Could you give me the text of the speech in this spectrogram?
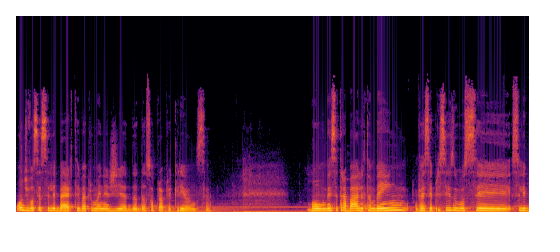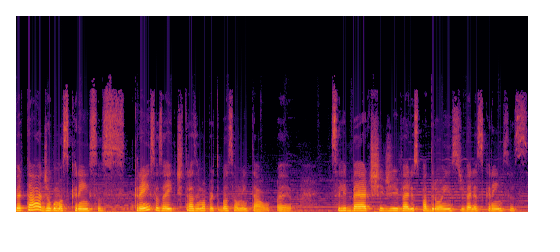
onde você se liberta e vai para uma energia da, da sua própria criança. Bom, nesse trabalho também vai ser preciso você se libertar de algumas crenças, crenças aí que te trazem uma perturbação mental. É, se liberte de velhos padrões, de velhas crenças,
